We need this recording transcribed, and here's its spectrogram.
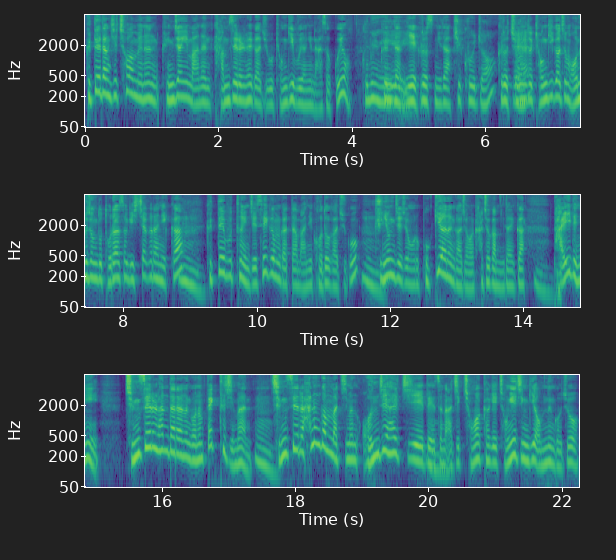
그때 당시 처음에는 굉장히 많은 감세를 해가지고 경기 부양에 나섰고요. 금융위 근데 예 그렇습니다. 직후죠. 그렇죠. 예. 그래서 경기가 좀 어느 정도 돌아서기 시작을 하니까 음. 그때부터 이제 세금을 갖다 많이 걷어가지고 음. 균형 재정으로 복귀하는 과정을 가져갑니다. 그러니까 바이든이 증세를 한다라는 거는 팩트지만 음. 증세를 하는 건 맞지만 언제 할지에 대해서는 아직 정확하게 정해진 게 없는 거죠.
